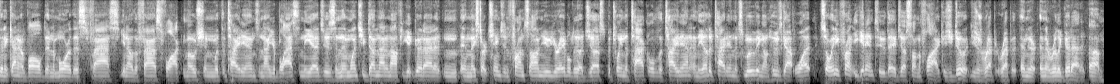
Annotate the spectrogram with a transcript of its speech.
then it kind of evolved into more of this fast, you know, the fast flock motion with the tight ends, and now you're blasting the edges. And then once you've done that enough, you get good at it, and, and they start changing fronts on you. You're able to adjust between the tackle, the tight end, and the other tight end that's moving on who's got what. So any front you get into, they adjust on the fly because you do it. You just rep it, rep it, and they're and they're really good at it. Um,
